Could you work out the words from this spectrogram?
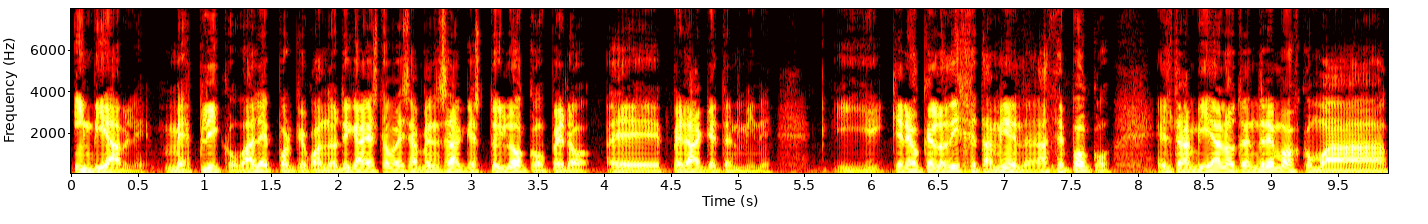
inviable, me explico, ¿vale? Porque cuando diga esto vais a pensar que estoy loco, pero eh, esperad que termine. Y creo que lo dije también hace poco. El tranvía lo tendremos como a,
